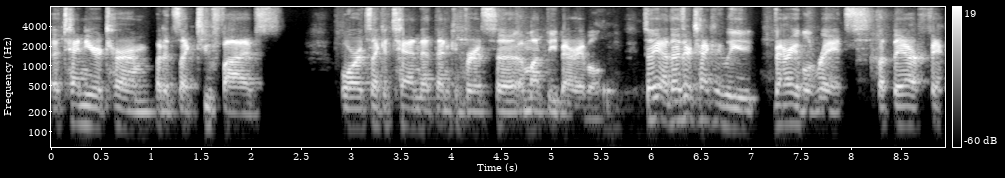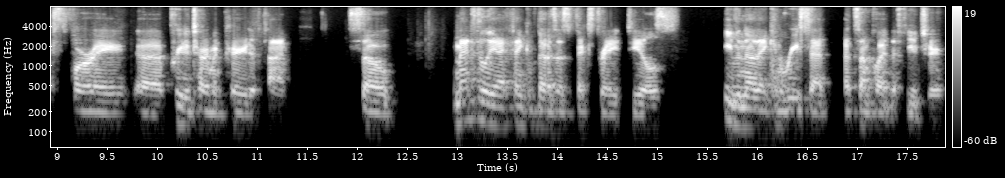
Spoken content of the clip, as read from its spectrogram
a 10 year term, but it's like two fives, or it's like a 10 that then converts to a monthly variable. So yeah, those are technically variable rates, but they are fixed for a, a predetermined period of time. So mentally, I think of those as fixed rate deals, even though they can reset at some point in the future.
